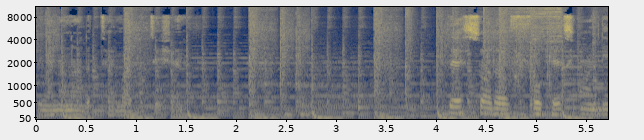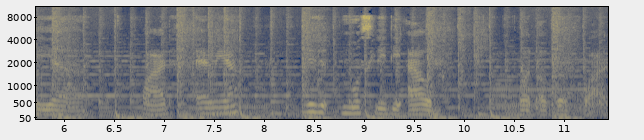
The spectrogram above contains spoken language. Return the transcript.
doing another 10 repetition this sort of focus on the uh, quad area mostly the out part of the quad.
